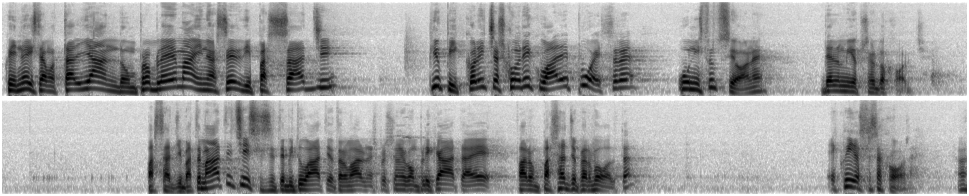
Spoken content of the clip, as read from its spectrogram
Quindi noi stiamo tagliando un problema in una serie di passaggi più piccoli, ciascuno dei quali può essere un'istruzione del mio pseudocodice. passaggi matematici, se siete abituati a trovare un'espressione complicata e fare un passaggio per volta, e qui la stessa cosa, eh?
